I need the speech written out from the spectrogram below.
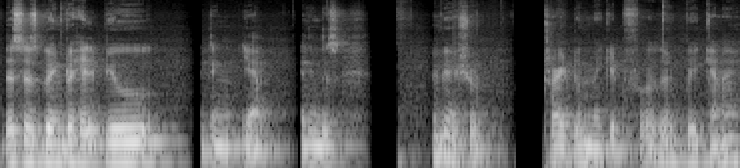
this is going to help you. I think yeah I think this maybe I should try to make it further big. Can I?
